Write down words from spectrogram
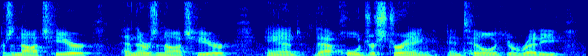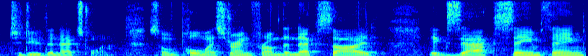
there's a notch here and there's a notch here and that holds your string until you're ready to do the next one. So I'm gonna pull my string from the next side, exact same thing,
